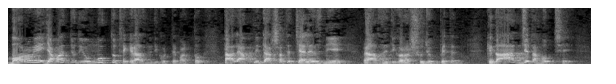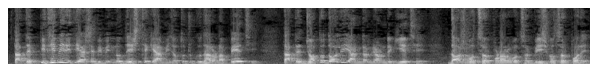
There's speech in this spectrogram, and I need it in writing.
বরং এই জামাত যদি উন্মুক্ত থেকে রাজনীতি করতে পারত, তাহলে আপনি তার সাথে চ্যালেঞ্জ নিয়ে রাজনীতি করার সুযোগ পেতেন। কিন্তু আজ যেটা হচ্ছে, তাতে পৃথিবীর ইতিহাসে বিভিন্ন দেশ থেকে আমি যতটুকু ধারণা পেয়েছি, তাতে যত দলই আন্ডারগ্রাউন্ডে গিয়েছে, দশ বছর, পনেরো বছর, বিশ বছর পরে,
